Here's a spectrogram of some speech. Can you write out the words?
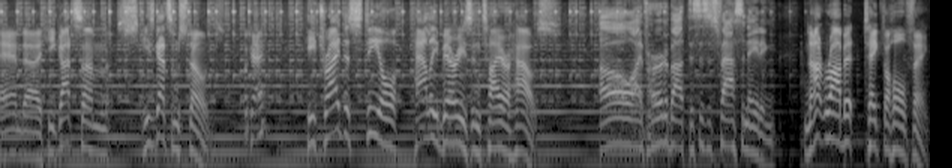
and uh, he got some, he's got some stones. Okay. He tried to steal Halle Berry's entire house. Oh, I've heard about this. This is fascinating. Not rob it, take the whole thing.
